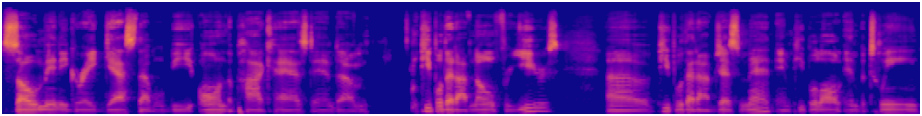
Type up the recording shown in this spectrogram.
So many great guests that will be on the podcast. And, um, people that I've known for years, uh, people that I've just met, and people all in between,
